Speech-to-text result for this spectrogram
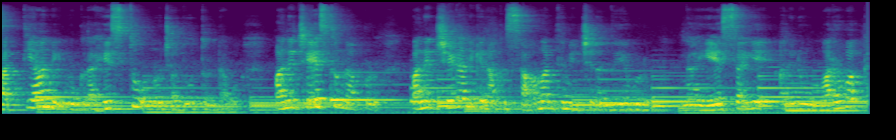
సత్యాన్ని నువ్వు గ్రహిస్తూ నువ్వు చదువుతుంటావు. పని చేస్తున్నప్పుడు పని చేయడానికి నాకు సామర్థ్యం ఇచ్చిన దేవుడు నా ఏసయ్యే అని నువ్వు మరొక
